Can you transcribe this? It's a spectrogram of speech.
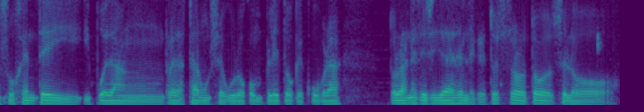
su gente y, puedan redactar un seguro completo que cubra todas las necesidades del decreto. Eso sobre todo se lo,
